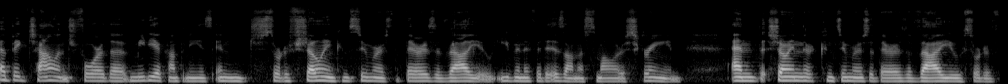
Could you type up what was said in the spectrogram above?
a, big challenge for the media companies in sort of showing consumers that there is a value, even if it is on a smaller screen, and showing their consumers that there is a value sort of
